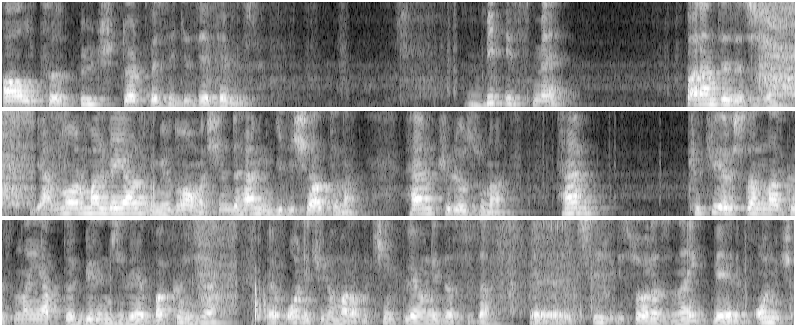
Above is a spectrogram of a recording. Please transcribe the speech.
6, 3, 4 ve 8 yetebilir. Bir isme parantez açacağım. Yani normalde yazmıyordum ama şimdi hem gidişatına hem kilosuna hem kötü yarışların arkasından yaptığı birinciliğe bakınca 12 numaralı King Leonidas'ı da e, çizgi sonrasına ekleyelim. 13,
